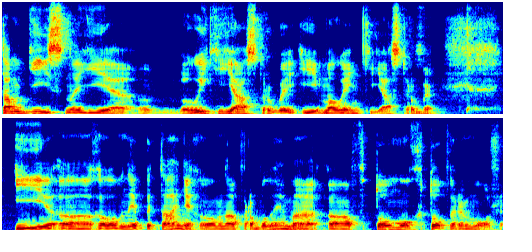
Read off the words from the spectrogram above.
Там дійсно є великі яструби і маленькі яструби. І е, головне питання, головна проблема е, в тому, хто переможе.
